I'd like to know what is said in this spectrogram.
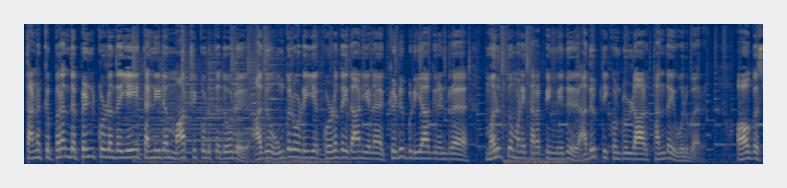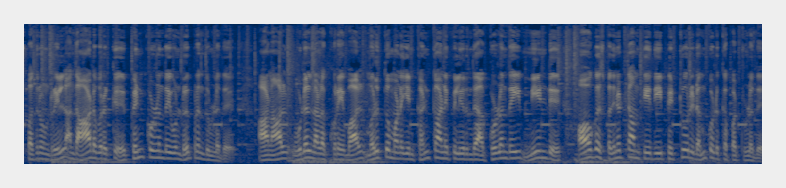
தனக்கு பிறந்த பெண் குழந்தையை தன்னிடம் மாற்றிக் கொடுத்ததோடு அது உங்களுடைய குழந்தைதான் என கெடுபிடியாக நின்ற மருத்துவமனை தரப்பின் மீது அதிருப்தி கொண்டுள்ளார் தந்தை ஒருவர். ஆகஸ்ட் பதினொன்றில் அந்த ஆடவருக்கு பெண் குழந்தை ஒன்று பிறந்துள்ளது. ஆனால் உடல் நலக்குறைவால் மருத்துவமனையின் கண்காணிப்பில் இருந்த அக்குழந்தை மீண்டு ஆகஸ்ட் பதினெட்டாம் தேதி பெற்றோரிடம் கொடுக்கப்பட்டுள்ளது.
